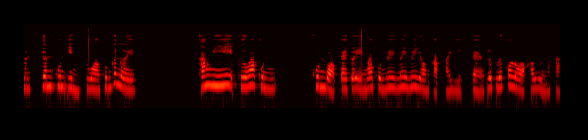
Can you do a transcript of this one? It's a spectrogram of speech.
มันจนคุณอิ่มตัว คุณก็เลย ครั้งนี้คือว่าคุณ คุณบอกใจตัวเองว่าคุณไม่ไม่ไม่ยอมกลับไปอีก แต่ลึกๆก็รอเขาอยู่นะคะ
